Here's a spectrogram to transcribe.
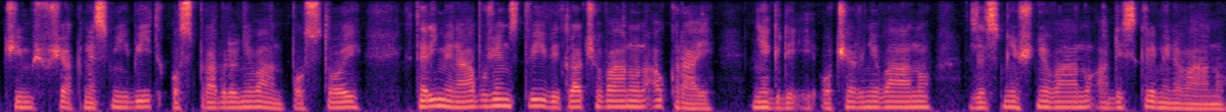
čímž však nesmí být ospravedlňován postoj, kterým je náboženství vytlačováno na okraj, někdy i očerňováno, zesměšňováno a diskriminováno.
